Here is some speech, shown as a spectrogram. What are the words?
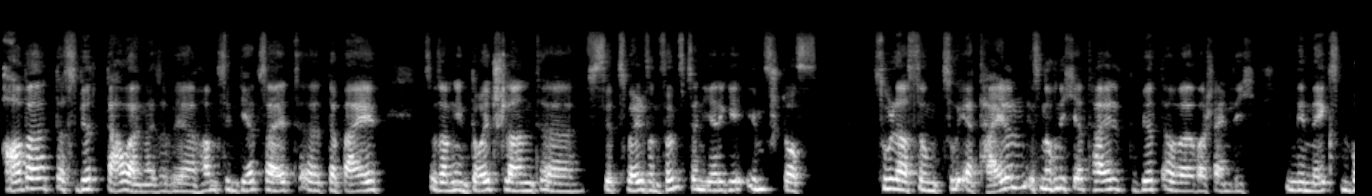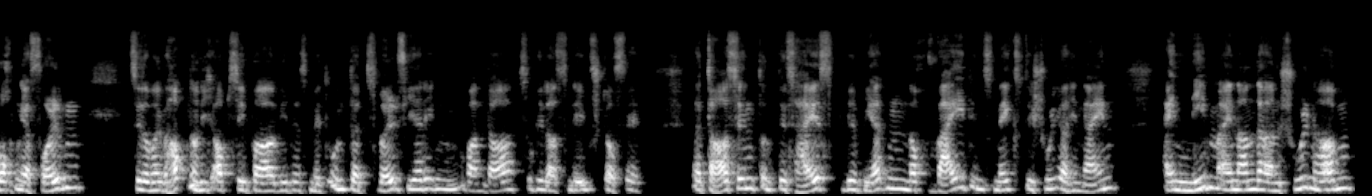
Aber das wird dauern. Also wir haben sind derzeit äh, dabei, sozusagen in Deutschland äh, für 12- und 15-jährige Impfstoffzulassung zu erteilen. Ist noch nicht erteilt, wird aber wahrscheinlich in den nächsten Wochen erfolgen. Es ist aber überhaupt noch nicht absehbar, wie das mit unter 12-Jährigen, wann da zugelassene Impfstoffe äh, da sind. Und das heißt, wir werden noch weit ins nächste Schuljahr hinein ein Nebeneinander an Schulen haben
